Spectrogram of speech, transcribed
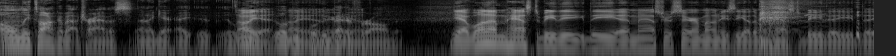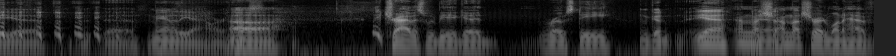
only talk about Travis. And again, it, it'll Oh, yeah. it'll be, Oh, yeah. it'll be better for all of it. Yeah, one of them has to be the the uh, master of ceremonies. The other one has to be the the uh, uh, man of the hour. That's- Uh, I think Travis would be a good roasty. Good. Yeah. I'm not yeah. sure. I'm not sure I'd want to have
